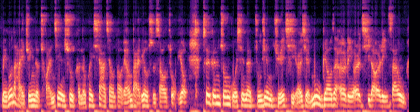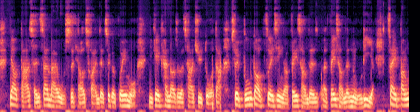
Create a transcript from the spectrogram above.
美国的海军的船舰数可能会下降到两百六十艘左右。这跟中国现在逐渐崛起，而且目标在二零二七到二零三五要达成三百五十条船的这个规模，你可以看到这个差距多大。所以 Blue Dog 最近啊，非常的呃，非常的努力啊，在帮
